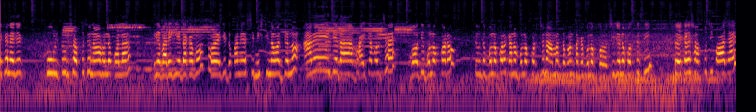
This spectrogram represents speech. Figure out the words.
এখানে যে ফুল টুল সব কিছু নেওয়া হলো কলা। বাড়ি গিয়ে দেখাবো। তো এই যে দোকানে এসেছি মিষ্টি নেওয়ার জন্য। আরে এই যে ভাইটা বলছে বৌদি ব্লক করো। তুমি তো ব্লক করো কেন ব্লক করছ না? আমার দোকানটাকে ব্লক করো সেই জন্য করতেছি। তো এখানে সব কিছুই পাওয়া যায়।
